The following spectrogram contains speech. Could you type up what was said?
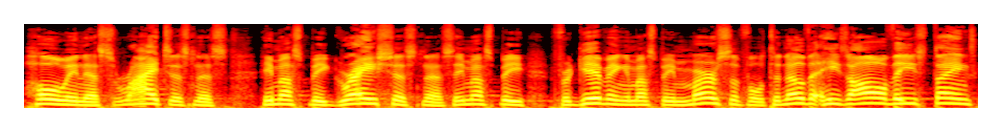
holiness, righteousness, He must be graciousness, He must be forgiving, He must be merciful. To know that He's all these things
